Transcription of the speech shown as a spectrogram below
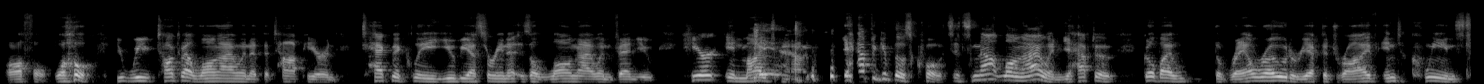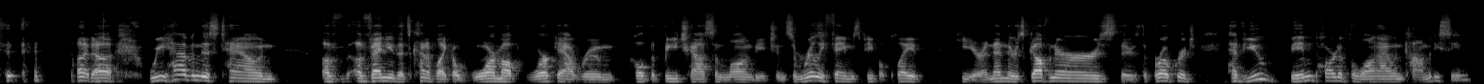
awful. Well, we talked about Long Island at the top here, and technically UBS Arena is a Long Island venue. Here in my town, you have to give those quotes. It's not Long Island. You have to go by the railroad or you have to drive into Queens. To, but uh, we have in this town a, a venue that's kind of like a warm up workout room called the Beach House in Long Beach. And some really famous people play here. And then there's governors, there's the brokerage. Have you been part of the Long Island comedy scene?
